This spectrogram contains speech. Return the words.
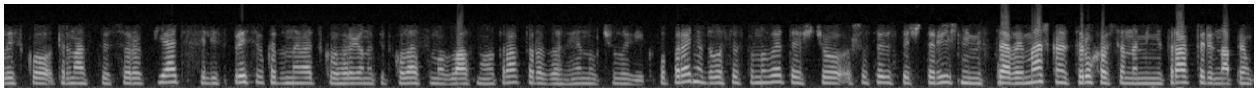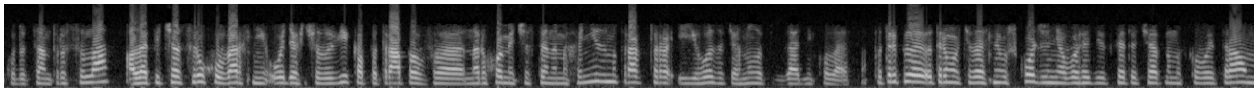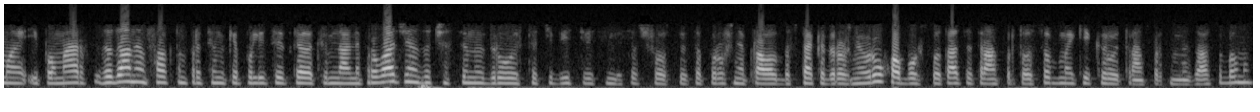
близько 13.45 в селі Сприсівка Донецького району під колесами власного трактора загинув чоловік. Попередньо вдалося встановити, що 64-річний місцевий мешканець рухався на міні-тракторі в напрямку до центру села, але під час руху верхній одяг чоловіка потрапив е, на рухомі частини механізму трактора і його затягнуло під задні колеса. Потерпілий отримав тілесні ушкодження у вигляді відкритої черепно-мозкової травми і помер. За даним фактом працівники поліції відкрили кримінальне провадження за частиною 2 статті 286 це порушення правил безпеки дорожнього руху або експлуатація транспорту особами, які керують транспортними засобами.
